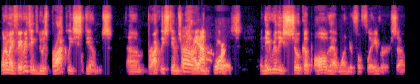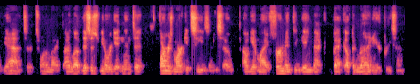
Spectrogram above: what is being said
one of my favorite things to do is broccoli stems. Um, broccoli stems are oh, highly yeah. porous, and they really soak up all of that wonderful flavor. So yeah, it's, it's one of my I love. This is you know we're getting into farmers market season. So I'll get my fermenting game back back up and running here pretty soon.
